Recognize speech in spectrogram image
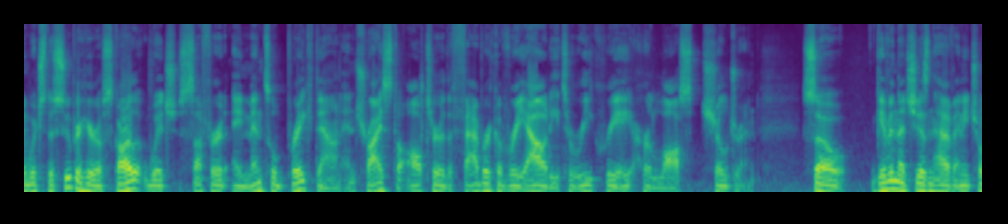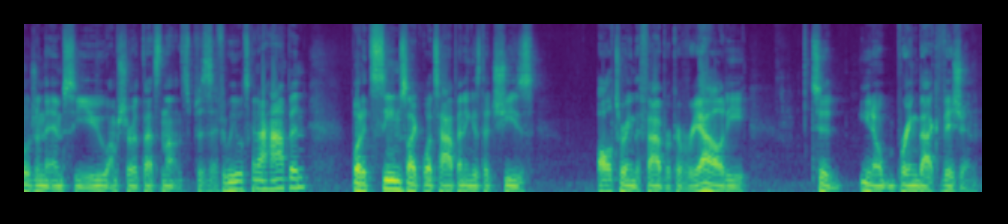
in which the superhero Scarlet Witch suffered a mental breakdown and tries to alter the fabric of reality to recreate her lost children. So, given that she doesn't have any children in the MCU, I'm sure that's not specifically what's going to happen, but it seems like what's happening is that she's altering the fabric of reality to, you know, bring back Vision.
